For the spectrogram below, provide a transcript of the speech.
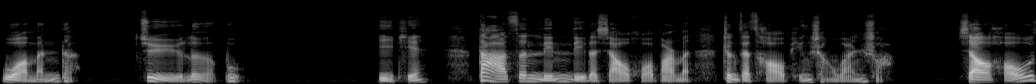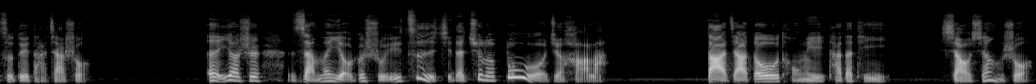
我们的俱乐部》。一天，大森林里的小伙伴们正在草坪上玩耍。小猴子对大家说：“呃，要是咱们有个属于自己的俱乐部就好了。”大家都同意他的提议。小象说：“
